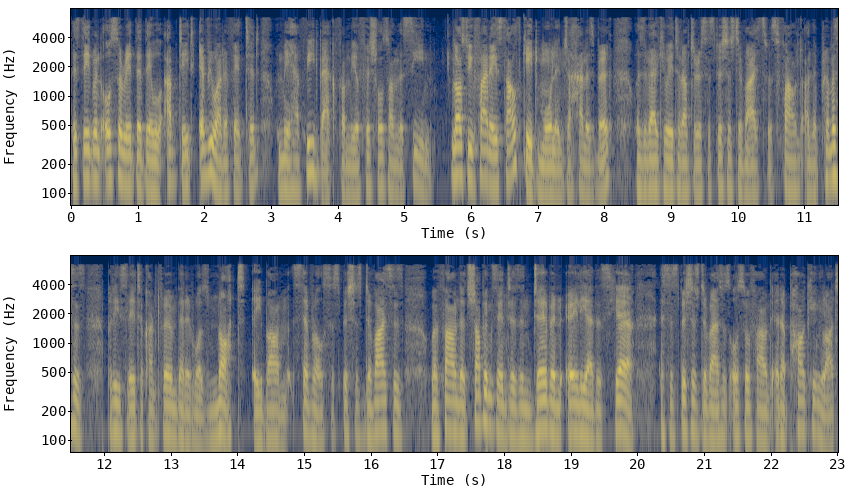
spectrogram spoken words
The statement also read that they will update everyone affected when they have feedback from the officials on the scene. Last week Friday, Southgate Mall in Johannesburg was evacuated after a suspicious device was found on the premises. Police later confirmed that it was not a bomb. Several suspicious devices were found at shopping centers in Durban earlier this year. A suspicious device was also found in a parking lot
